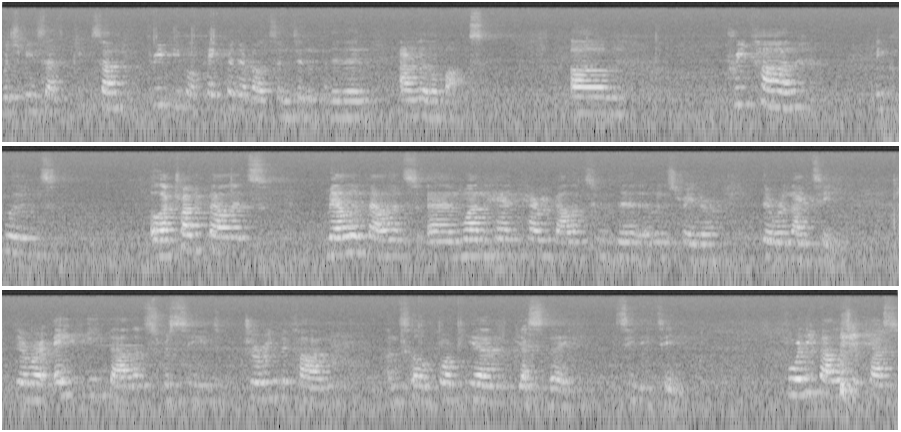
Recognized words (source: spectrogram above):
which means that some, three people paid for their votes and didn't put it in our little box. Um, Pre-con includes electronic ballots, mail-in ballots, and one hand-carry ballot to the administrator. There were 19. There were eight e-ballots received during the con until 4 PM yesterday, CDT. 40 ballots were cast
